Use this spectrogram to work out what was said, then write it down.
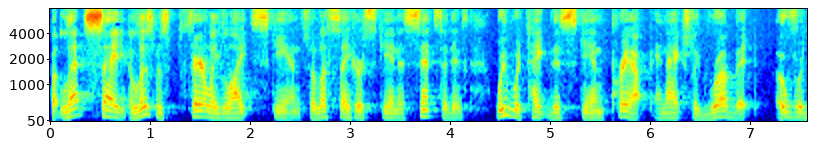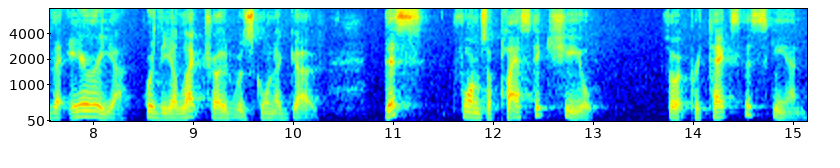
But let's say Elizabeth's fairly light skin, so let's say her skin is sensitive. We would take this skin prep and actually rub it over the area where the electrode was going to go. This forms a plastic shield, so it protects the skin,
